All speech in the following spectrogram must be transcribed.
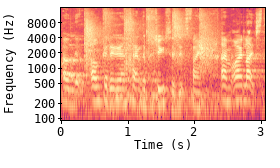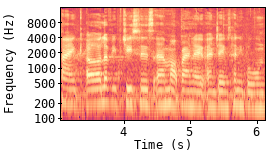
Oh, no, to go and thank the producers, it's fine. Um, I'd like to thank our lovely producers, uh, Mark Brownlow and James Honeybourne.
